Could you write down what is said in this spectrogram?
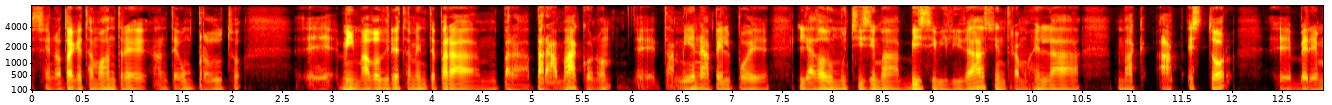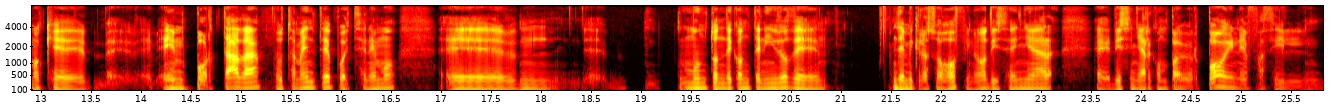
se nota que estamos ante, ante un producto mimado directamente para, para, para Mac, ¿no? también Apple pues le ha dado muchísima visibilidad. Si entramos en la Mac App Store, eh, veremos que eh, en portada, justamente, pues tenemos eh, un montón de contenido de, Microsoft Office, ¿no? Diseñar, diseñar con PowerPoint es fácil,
